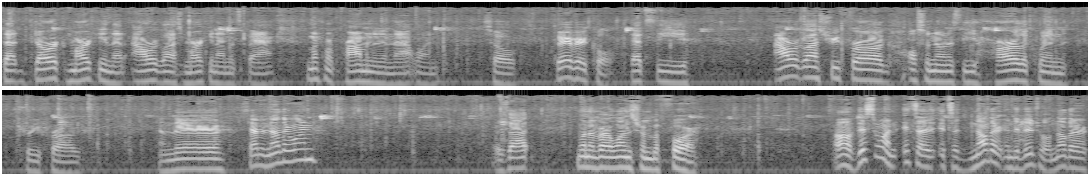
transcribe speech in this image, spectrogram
that dark marking, that hourglass marking on its back. It's much more prominent in that one. So, very, very cool. That's the hourglass tree frog, also known as the harlequin tree frog. And there, is that another one? Or is that one of our ones from before? Oh, this one, it's a it's another individual, another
